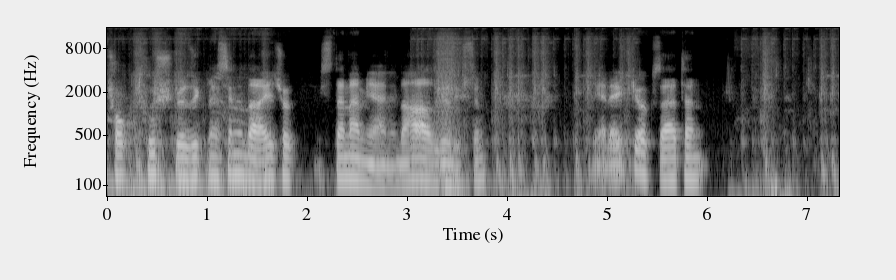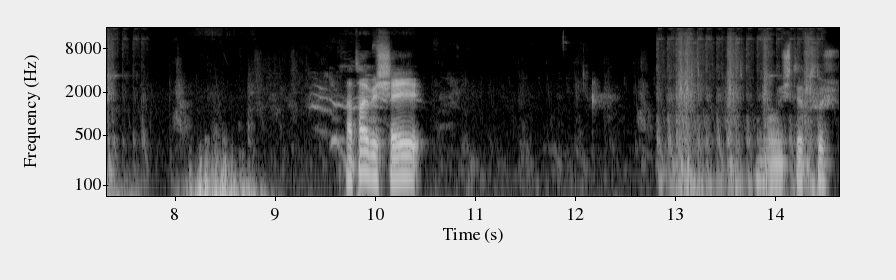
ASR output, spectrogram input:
çok tuş gözükmesini dahi çok istemem yani. Daha az gözüksün. Gerek yok zaten. Ha tabii şey bu işte tuş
